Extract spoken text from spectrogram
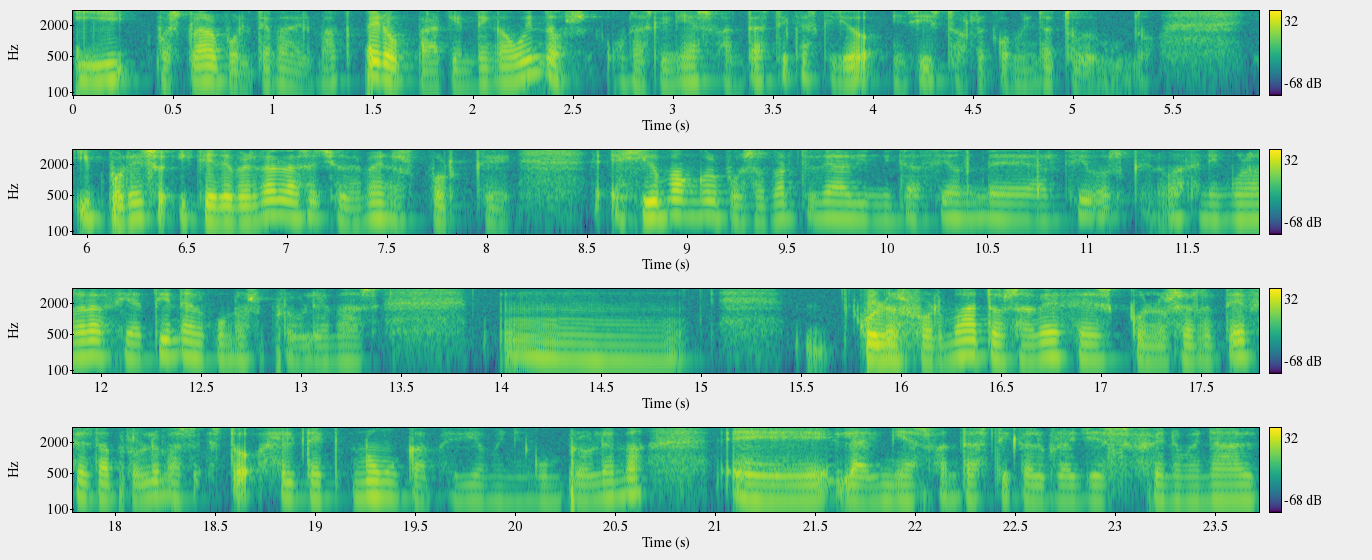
y pues claro, por el tema del Mac, pero para quien tenga Windows, unas líneas fantásticas que yo, insisto, recomiendo a todo el mundo. Y por eso, y que de verdad las hecho de menos, porque eh, Human pues aparte de la limitación de archivos, que no hace ninguna gracia, tiene algunos problemas mmm, con los formatos a veces, con los RTFs da problemas. Esto Heltec nunca me dio ningún problema. Eh, la línea es fantástica, el braille es fenomenal.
